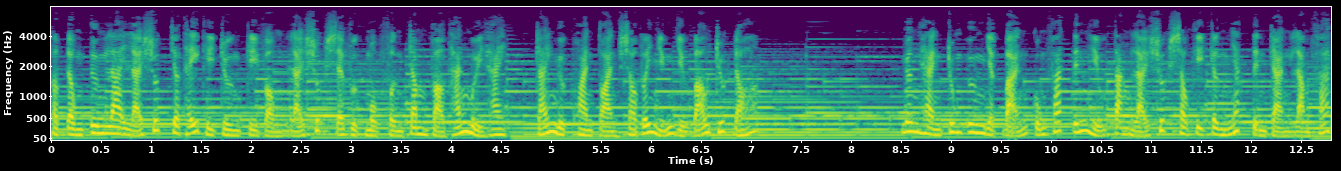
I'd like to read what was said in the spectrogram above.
Hợp đồng tương lai lãi suất cho thấy thị trường kỳ vọng lãi suất sẽ vượt 1% vào tháng 12, trái ngược hoàn toàn so với những dự báo trước đó. Ngân hàng Trung ương Nhật Bản cũng phát tín hiệu tăng lãi suất sau khi cân nhắc tình trạng lạm phát.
